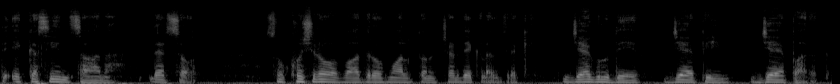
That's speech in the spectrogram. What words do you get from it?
ਤੇ ਇੱਕ ਅਸੀਂ ਇਨਸਾਨ ਆ ਦੈਟਸ ਆਲ ਸੋ ਖੁਸ਼ ਰਹੋ, ਆਬਾਦ ਰਹੋ। ਮਾਲਕ ਤੁਹਾਨੂੰ ਚੜ੍ਹਦੇ ਕਲਾ ਵਿੱਚ ਰੱਖੇ। ਜੈ ਗੁਰੂ ਦੇਵ ਜੈ ਭੀਮ, ਜੈ ਭਾਰਤ।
